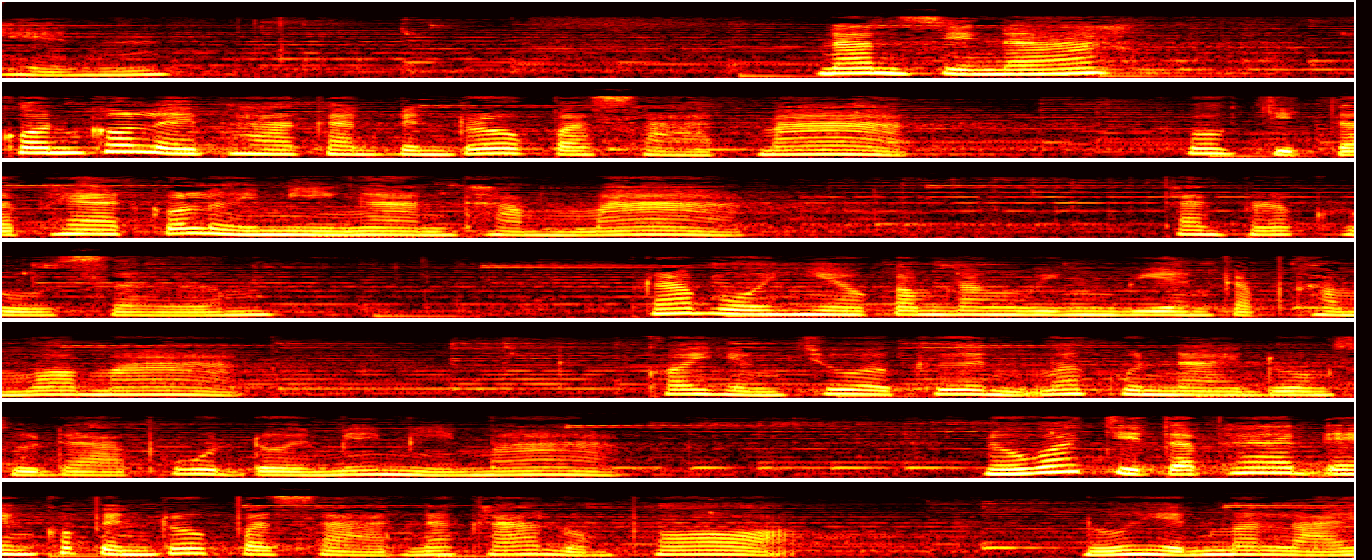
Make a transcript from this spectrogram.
เห็น นั่นสินะ คนก็เลยพากันเป็นโรคประสาทมาก วกจิตแพทย์ก็เลยมีงานทำมาก ท่านพระครูเสริม พระโบเฮียวกำลังวิงเวียนกับคำว่ามากค่อยยังชั่วขึ้นเมื่อคุณนายดวงสุดาพูดโดยไม่มีมาก หนูว่าจิตแพทย์เองก็เป็นโรคประสาทนะคะ หลวงพ่อ หนูเห็นมาหลาย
